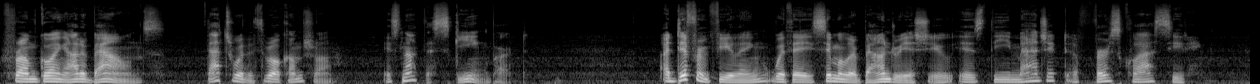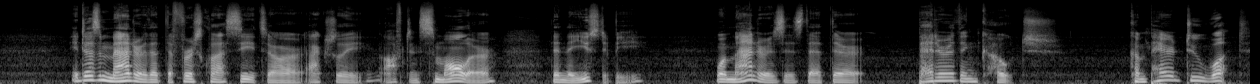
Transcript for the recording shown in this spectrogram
from going out of bounds, that's where the thrill comes from. It's not the skiing part. A different feeling with a similar boundary issue is the magic of first class seating. It doesn't matter that the first class seats are actually often smaller than they used to be. What matters is that they're better than coach. Compared to what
